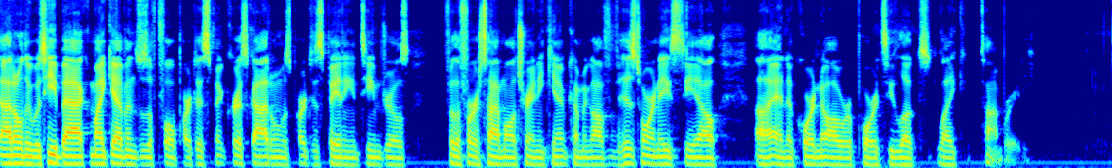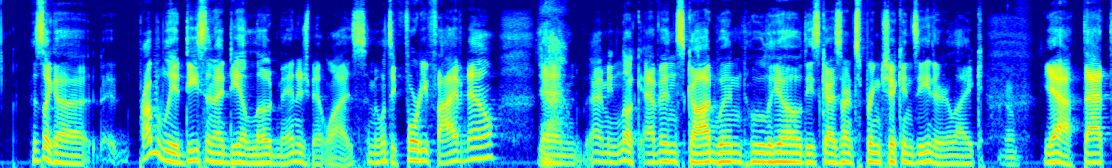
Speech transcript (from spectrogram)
Not only was he back, Mike Evans was a full participant. Chris Godwin was participating in team drills for the first time all training camp, coming off of his torn ACL. Uh, and according to all reports, he looked like Tom Brady. It's like a probably a decent idea load management wise. I mean, what's he 45 now? Yeah. And I mean, look, Evans, Godwin, Julio, these guys aren't spring chickens either. Like, No. yeah, that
